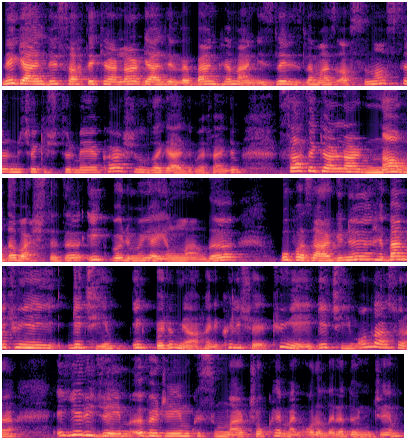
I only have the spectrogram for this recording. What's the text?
Ne geldi? Sahtekarlar geldi ve ben hemen izler izlemez aslında sırrını çekiştirmeye karşınıza geldim efendim. Sahtekarlar Now'da başladı. İlk bölümü yayınlandı. Bu pazar günü ben bir künyeyi geçeyim. İlk bölüm ya hani klişe künyeyi geçeyim. Ondan sonra e, yereceğim, öveceğim kısımlar çok hemen oralara döneceğim.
